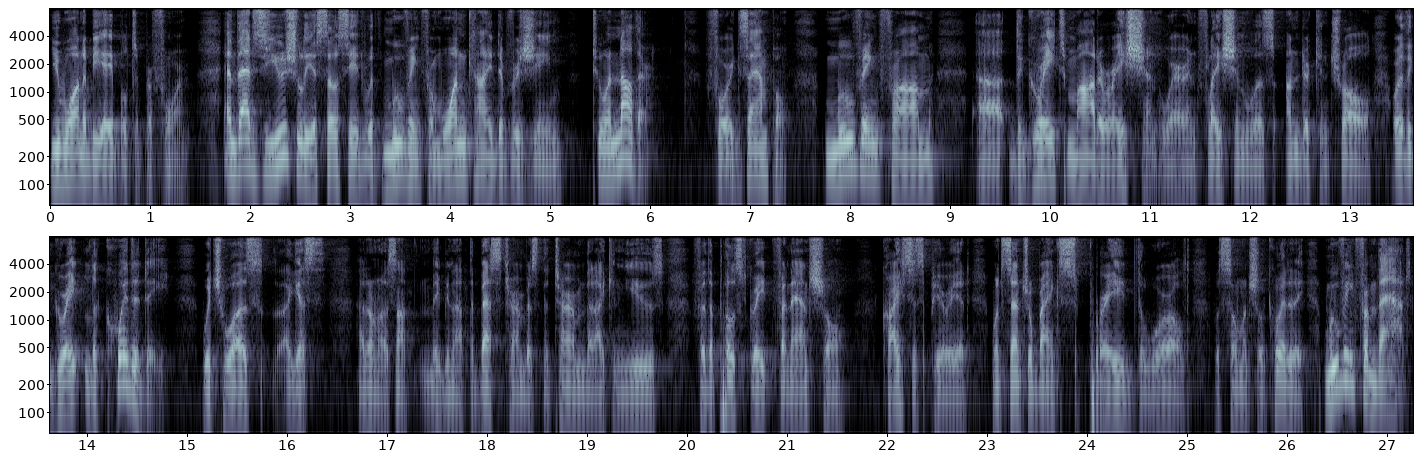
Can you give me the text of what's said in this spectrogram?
you want to be able to perform. And that's usually associated with moving from one kind of regime to another. For example, moving from uh, the great moderation, where inflation was under control, or the great liquidity, which was, I guess, I don't know, it's not maybe not the best term, but it's the term that I can use for the post great financial crisis period when central banks sprayed the world with so much liquidity. Moving from that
